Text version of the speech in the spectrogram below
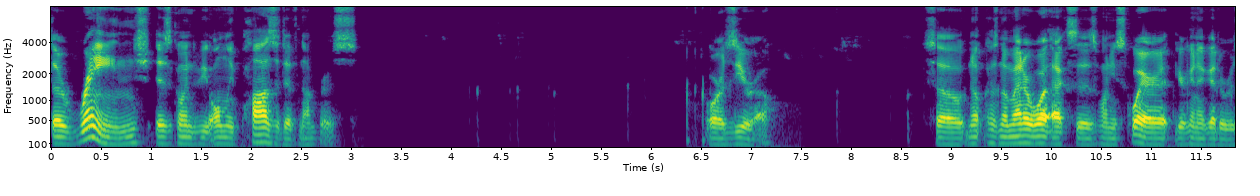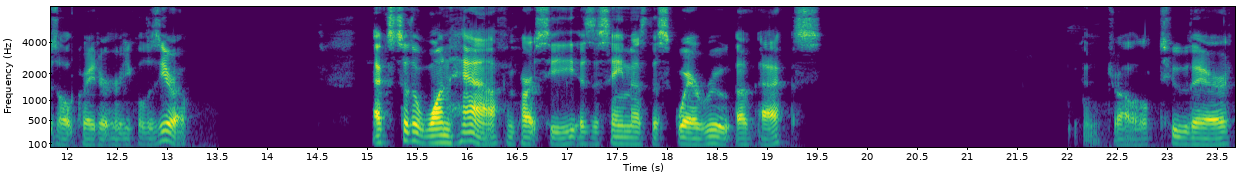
The range is going to be only positive numbers. Or zero. So, no, because no matter what x is, when you square it, you're going to get a result greater or equal to zero. x to the 1 half in part C is the same as the square root of x can draw a little 2 there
